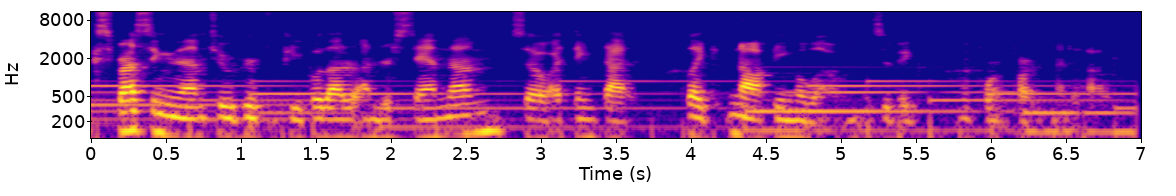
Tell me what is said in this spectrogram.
expressing them to a group of people that understand them. So I think that like not being alone is a big important part of mental health.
